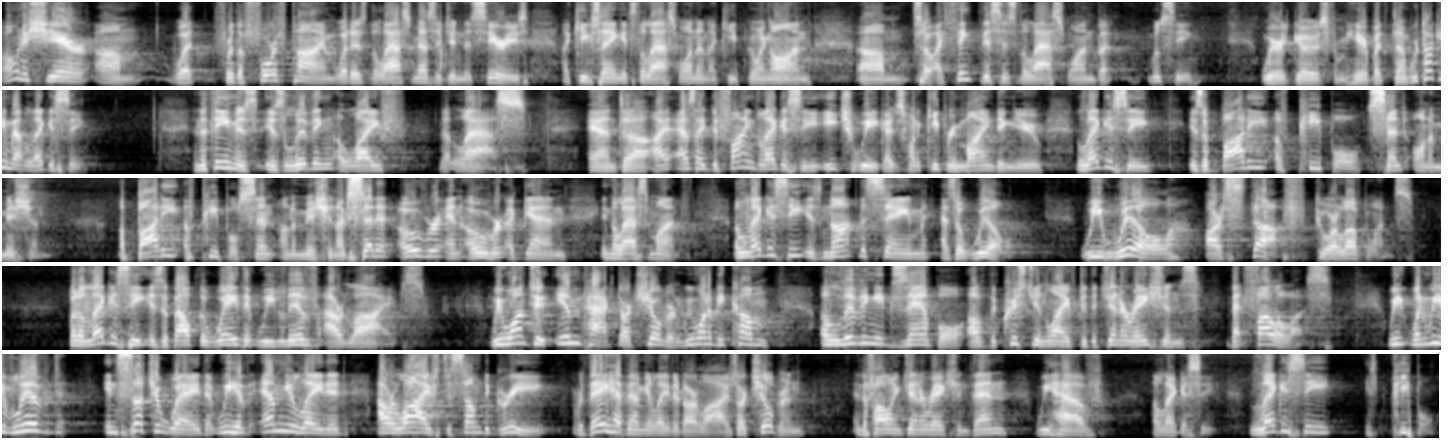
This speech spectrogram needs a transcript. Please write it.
I want to share um, what, for the fourth time, what is the last message in this series. I keep saying it's the last one, and I keep going on. Um, so I think this is the last one, but we'll see where it goes from here. But uh, we're talking about legacy. And the theme is, is living a life that lasts. And uh, I, as I defined legacy each week, I just want to keep reminding you legacy is a body of people sent on a mission a body of people sent on a mission. I've said it over and over again in the last month. A legacy is not the same as a will. We will our stuff to our loved ones. But a legacy is about the way that we live our lives. We want to impact our children. We want to become a living example of the Christian life to the generations that follow us. We, when we have lived in such a way that we have emulated our lives to some degree, where they have emulated our lives, our children, and the following generation, then we have a legacy. Legacy is people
